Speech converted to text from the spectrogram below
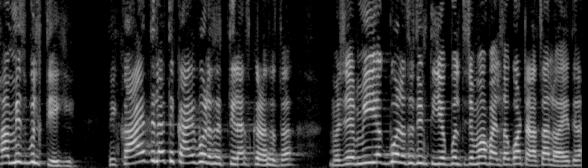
हा मीच बोलतेय की. ती काय तिला ती काय बोलत होती तिलाच कळत होतं. म्हणजे मी एक बोलत होती ती एक बोलतीच्या तिच्या मोबाईलचा घोटाळा चालू आहे तिला.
